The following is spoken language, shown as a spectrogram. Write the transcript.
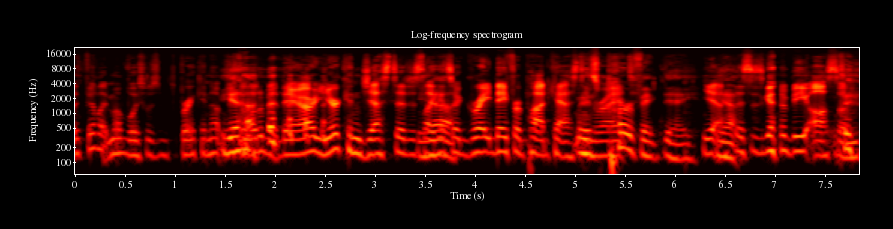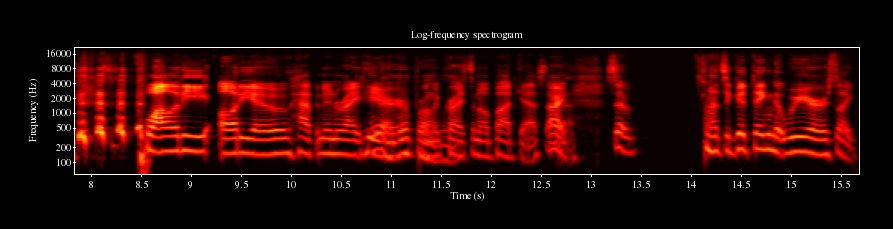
I feel like my voice was breaking up just Yeah. a little bit there. You're congested. It's like Yeah. it's a great day for podcasting, it's right? perfect day. Yeah, this is going to be awesome. Quality audio happening right Yeah, here no on the. Christ in All podcast. All right, Yeah. so that's a good thing that we are like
